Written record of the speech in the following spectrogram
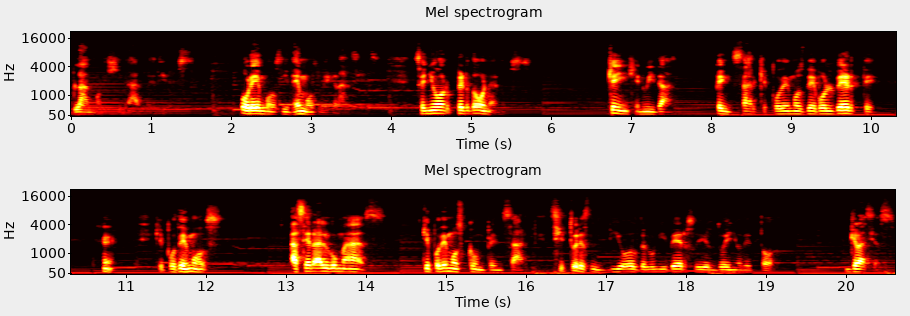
plan original de Dios. Oremos y démosle gracias. Señor, perdónanos. Qué ingenuidad pensar que podemos devolverte, que podemos hacer algo más, que podemos compensarte. Si tú eres el Dios del universo y el dueño de todo. Gracias,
